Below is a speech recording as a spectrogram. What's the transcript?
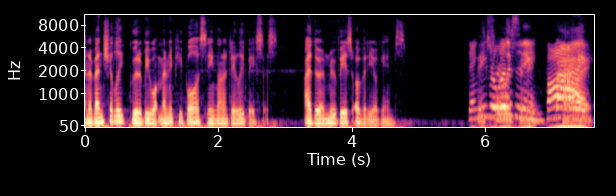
and eventually grew to be what many people are seeing on a daily basis, either in movies or video games. Thanks, for listening. Bye.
